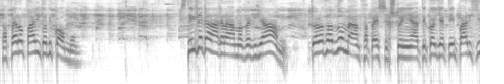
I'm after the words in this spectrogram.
Θα φέρω πάλι το δικό μου. Στείλτε κανένα γράμμα, παιδιά. Τώρα θα δούμε αν θα πέσει χριστουγεννιάτικο, γιατί υπάρχει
